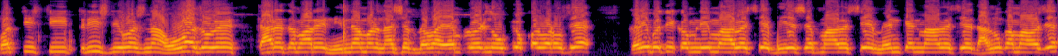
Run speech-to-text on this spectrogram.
પચીસથી ત્રીસ દિવસના હોવા જોઈએ ત્યારે તમારે નિંદામણ નાશક દવા એમ્પ્લોઈડનો ઉપયોગ કરવાનો છે. ઘણી બધી કંપનીમાં આવે છે બીએસએફમાં આવે છે, મેનકેનમાં આવે છે, ધાનુકામાં આવે છે.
